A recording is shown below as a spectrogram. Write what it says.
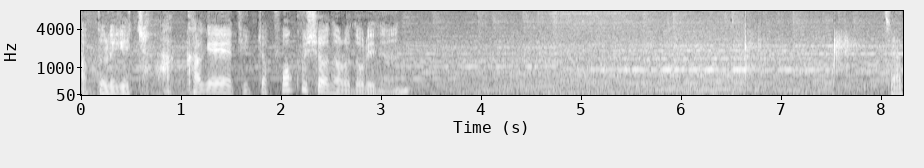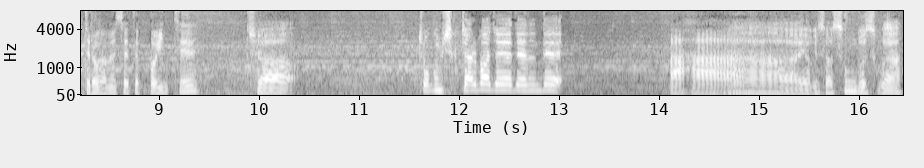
앞돌리기 정확하게 뒤쪽 포쿠션으로 노리는. 자, 들어가면 세트 포인트. 자, 조금씩 짧아져야 되는데, 아하. 아, 여기서 승부수가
